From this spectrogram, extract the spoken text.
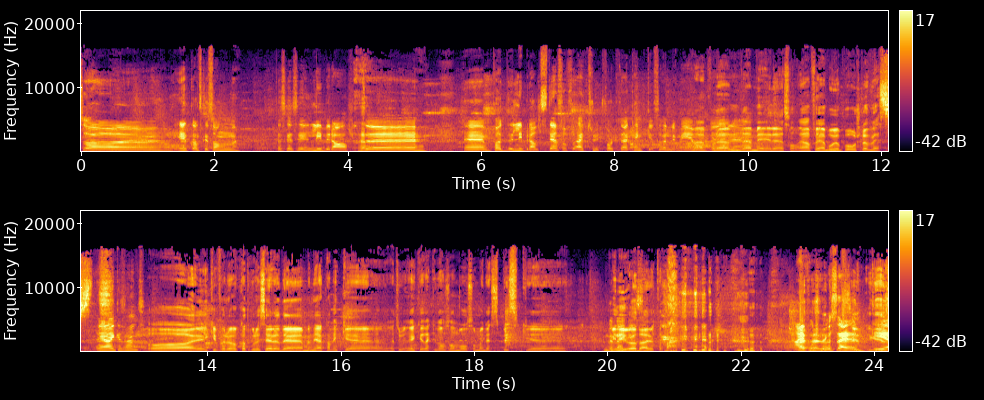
så i et ganske sånn hva skal jeg si, liberalt ja. eh, På et liberalt sted, så jeg tror ikke folk der tenker så veldig mye Nei, for det, over det er mer sånn Ja, for jeg bor jo på Oslo vest. Ja, ikke sant? Og ikke for å kategorisere det, men jeg kan ikke jeg tror, ikke, Det er ikke noe sånn voldsomt lesbisk eh, miljø der ute. Nei. Nei, på er Oslo så er det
